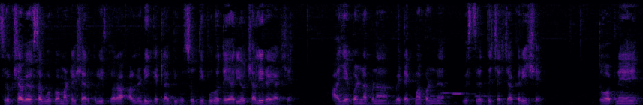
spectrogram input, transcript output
સુરક્ષા વ્યવસ્થા ગોઠવા માટે શહેર પોલીસ દ્વારા ઓલરેડી કેટલાક દિવસોથી પૂર્વ તૈયારીઓ ચાલી રહ્યા છે. આજે પણ આપણા બેઠકમાં પણ વિસ્તૃત ચર્ચા કરી છે. તો આપણે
